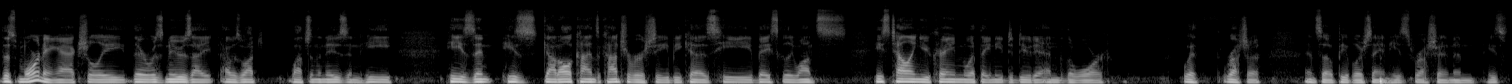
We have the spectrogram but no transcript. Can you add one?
this morning, actually, there was news. I I was watch, watching the news, and he he's in he's got all kinds of controversy because he basically wants he's telling Ukraine what they need to do to end the war with Russia. And so people are saying he's Russian and he's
